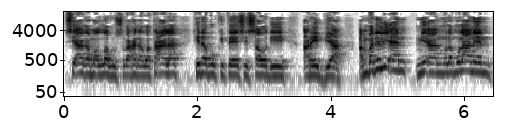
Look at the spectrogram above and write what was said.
si agama Allah subhanahu wa ta'ala hinabu kite si Saudi Arabia. Ang banilien mian mula-mulanen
